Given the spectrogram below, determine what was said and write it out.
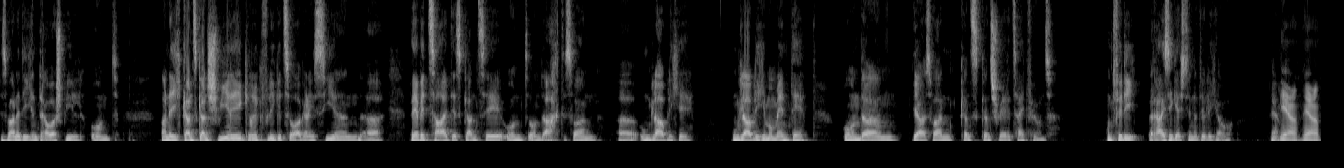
das war natürlich ein Trauerspiel und war natürlich ganz, ganz schwierig, Rückflüge zu organisieren. Äh, wer bezahlt das Ganze? Und, und ach, das waren äh, unglaubliche, unglaubliche Momente. Und ähm, ja, es war eine ganz, ganz schwere Zeit für uns. Und für die Reisegäste natürlich auch. Ja, ja. ja.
